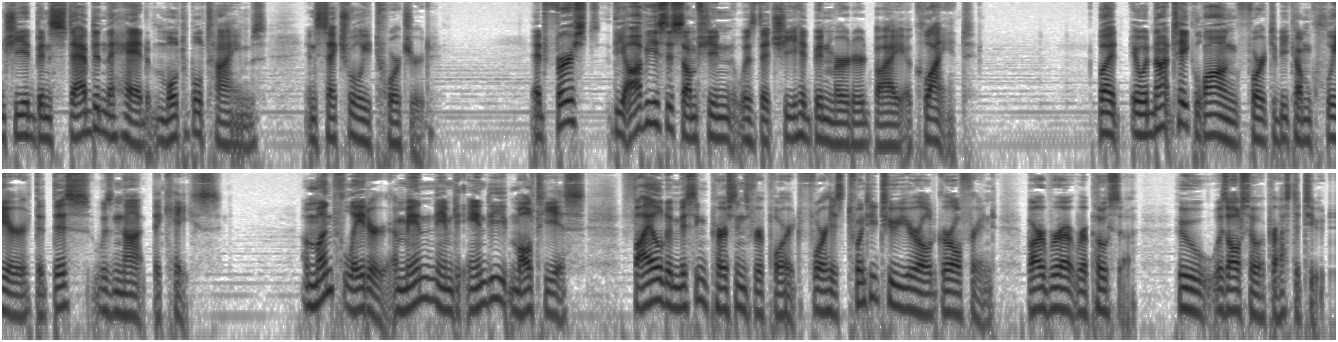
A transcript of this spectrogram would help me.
and she had been stabbed in the head multiple times and sexually tortured. At first, the obvious assumption was that she had been murdered by a client. But it would not take long for it to become clear that this was not the case. A month later, a man named Andy Maltese filed a missing persons report for his 22 year old girlfriend, Barbara Raposa, who was also a prostitute.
